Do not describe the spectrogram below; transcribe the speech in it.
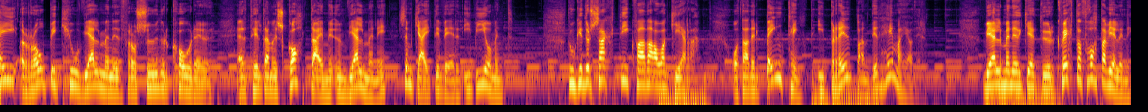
iRobicue vélmennið frá Suður Kóreu er til dæmis gott dæmi um vélmenni sem gæti verið í bíómynd. Þú getur sagt því hvaða á að gera og það er beintengt í breyðbandið heima hjá þér. Vélmennið getur kveikt á þvottavélinni,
